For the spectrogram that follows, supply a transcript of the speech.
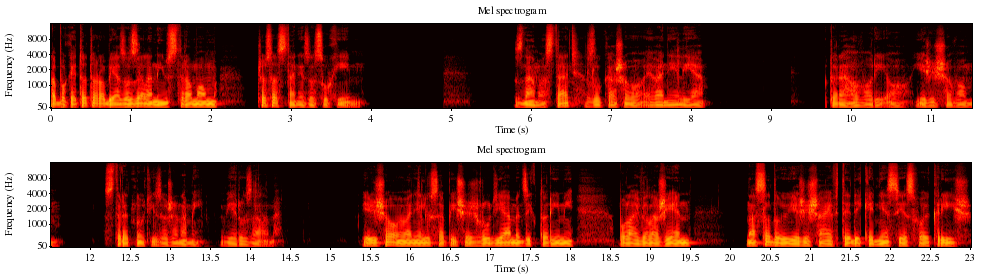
Lebo keď toto robia so zeleným stromom, čo sa stane so suchým? Známa stať z Lukášovho Evanielia, ktorá hovorí o Ježišovom stretnutí so ženami v Jeruzaleme. V Ježišovom Evanieliu sa píše, že ľudia, medzi ktorými bolo aj veľa žien, nasledujú Ježiša aj vtedy, keď nesie svoj kríž.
